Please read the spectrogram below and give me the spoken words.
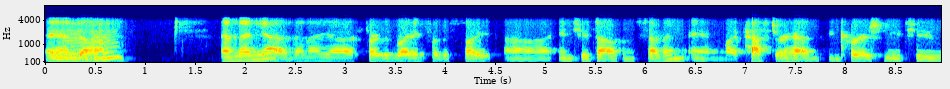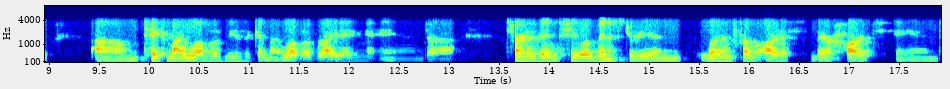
And mm-hmm. um, and then yeah, then I uh, started writing for the site uh, in 2007, and my pastor had encouraged me to um, take my love of music and my love of writing and uh, turn it into a ministry and learn from artists their heart and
